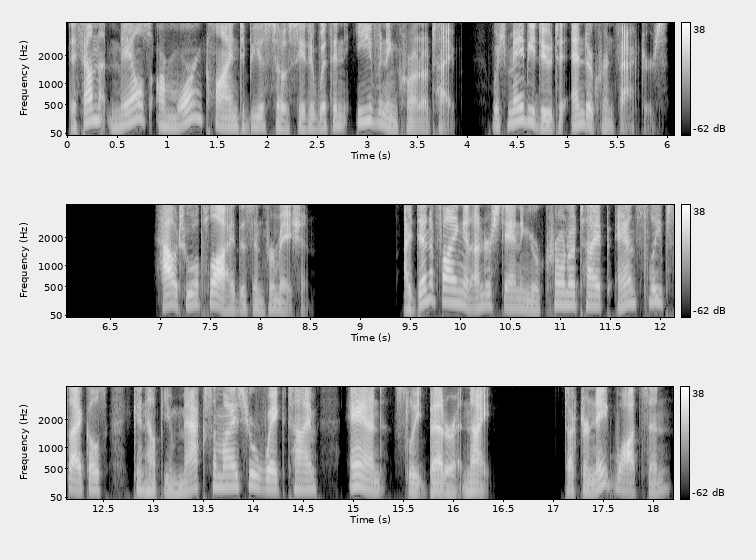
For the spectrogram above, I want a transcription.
they found that males are more inclined to be associated with an evening chronotype, which may be due to endocrine factors. How to apply this information. Identifying and understanding your chronotype and sleep cycles can help you maximize your wake time and sleep better at night. Dr. Nate Watson,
